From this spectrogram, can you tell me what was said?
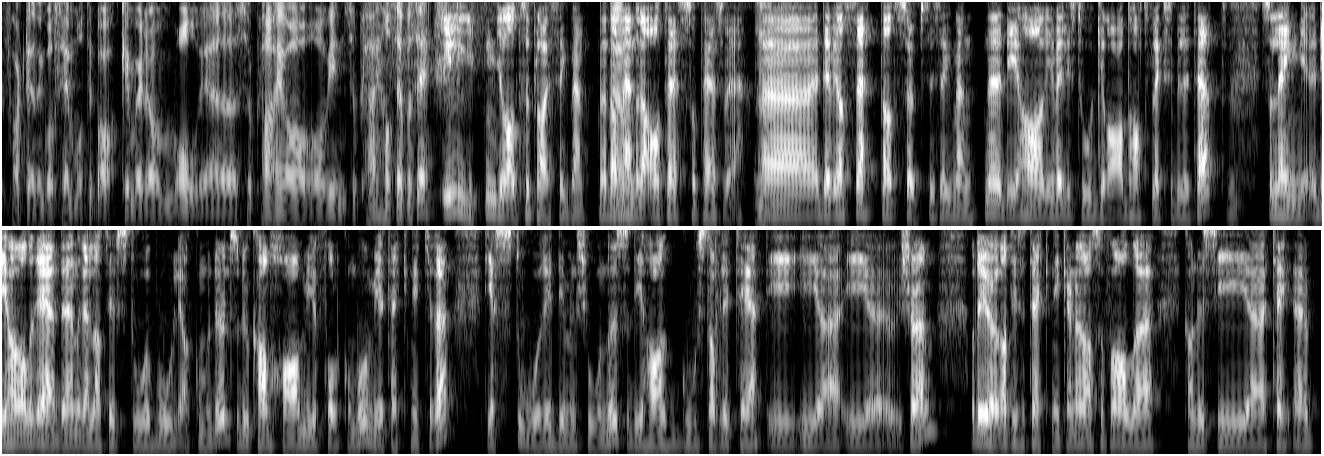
fartøyene går frem og tilbake mellom oljesupply og, og vindsupply? holdt jeg på å si? I liten grad supply-segmentene. Da ja. mener jeg ATS og PSV. Mm. Det vi har sett, er at subsea-segmentene de har i veldig stor grad hatt fleksibilitet. Mm. Så lenge, De har allerede en relativt stor boligakkommodul, så du kan ha mye folk om bord, mye teknikere. De er store i dimensjoner, så de har god stabilitet i, i, i, i sjøen. Og det gjør at disse teknikerne, altså for alle kan du si,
